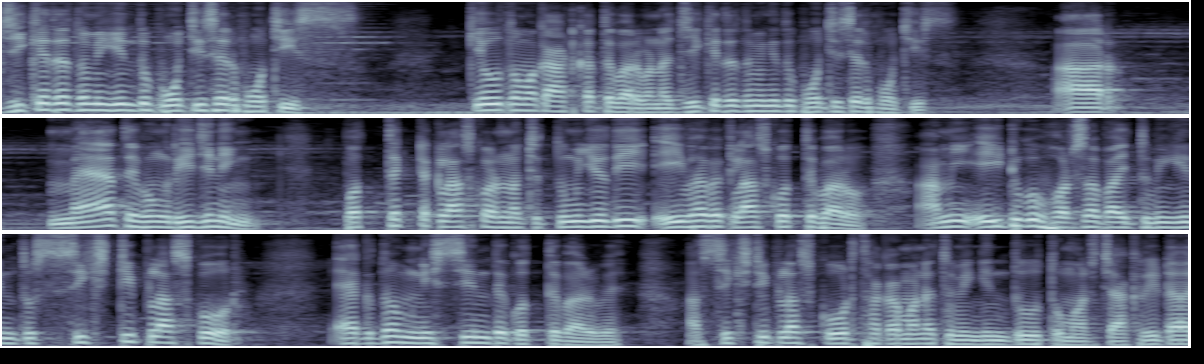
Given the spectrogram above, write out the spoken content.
জিকেতে তুমি কিন্তু পঁচিশের পঁচিশ। কেউ তোমাকে আটকাতে পারবে না জিকেতে তুমি কিন্তু পঁচিশের পঁচিশ। আর ম্যাথ এবং রিজনিং প্রত্যেকটা ক্লাস করানো হচ্ছে। তুমি যদি এইভাবে ক্লাস করতে পারো, আমি এইটুকু ভরসা পাই, তুমি কিন্তু সিক্সটি প্লাস কোর একদম নিশ্চিন্তে করতে পারবে। আর সিক্সটি প্লাস কোর থাকা মানে তুমি কিন্তু তোমার চাকরিটা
